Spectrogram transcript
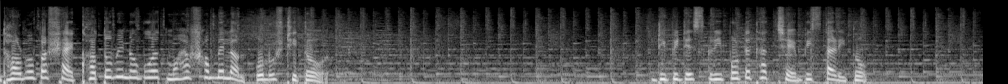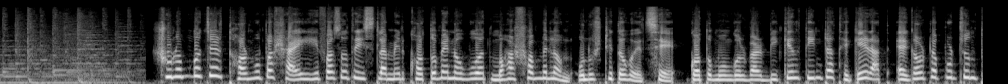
ধর্মপাশায় খতমে নবুয়াত মহাসম্মেলন অনুষ্ঠিত। ডিপি ডেস্ক রিপোর্টে থাকছে বিস্তারিত। সুনামগঞ্জের ধর্মপাশায় হেফাজতে ইসলামের খতমে নবুয়াত মহাসম্মেলন অনুষ্ঠিত হয়েছে। গত মঙ্গলবার বিকেল তিনটা থেকে রাত এগারোটা পর্যন্ত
